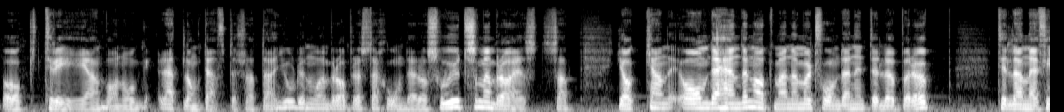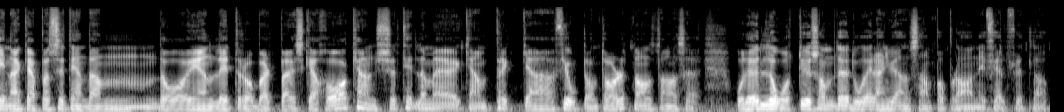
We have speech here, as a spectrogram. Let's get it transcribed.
Och trean var nog rätt långt efter så att den gjorde nog en bra prestation där och såg ut som en bra häst. Så att jag kan, om det händer något med nummer två, om den inte löper upp till den här fina kapaciteten den då enligt Robert Berg ska ha kanske till och med kan pricka 14-talet någonstans här. Och det låter ju som det, då är den ju ensam på plan i felfritt lopp.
